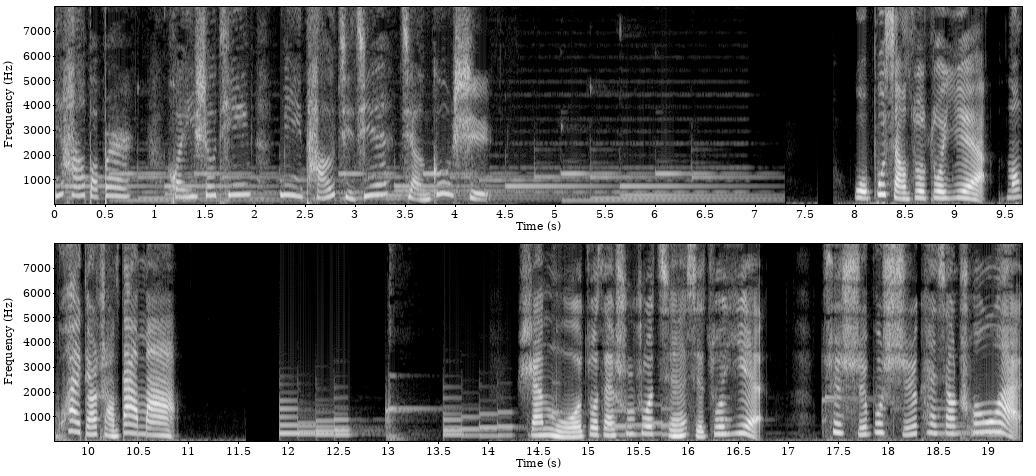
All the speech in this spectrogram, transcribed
你好，宝贝儿，欢迎收听蜜桃姐姐讲故事。我不想做作业，能快点长大吗？山姆坐在书桌前写作业，却时不时看向窗外，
